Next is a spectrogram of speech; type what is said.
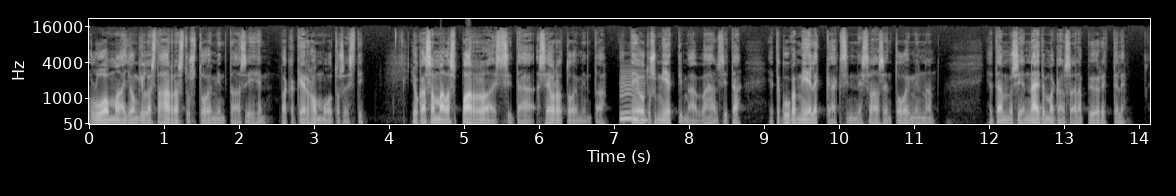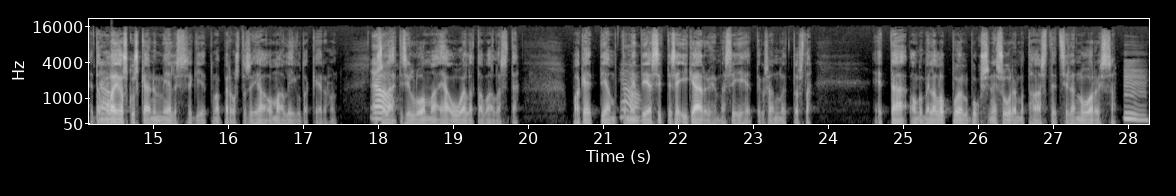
luomaan jonkinlaista harrastustoimintaa siihen, vaikka kerhomuotoisesti, joka samalla sparraisi sitä seuratoimintaa. Mm. Ne joutuisi miettimään vähän sitä, että kuinka mielekkääksi ne saa sen toiminnan ja tämmöisiä. Näitä mä kanssa aina pyörittelen. Että Joo. mulla on joskus käynyt mielessä sekin, että mä perustaisin ihan oman liikuntakerhon, jossa Joo. lähtisin luomaan ihan uudella tavalla sitä pakettia, mutta Joo. mä en tiedä sitten se ikäryhmä siihen, että kun sanoit tuosta että onko meillä loppujen lopuksi ne suuremmat haasteet siellä nuorissa. Mm,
